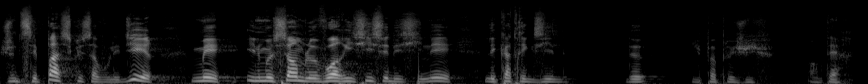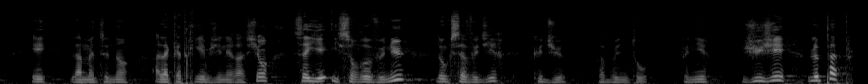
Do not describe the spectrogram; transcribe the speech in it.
Je ne sais pas ce que ça voulait dire, mais il me semble voir ici se dessiner les quatre exils du peuple juif en terre. Et là maintenant, à la quatrième génération, ça y est, ils sont revenus, donc ça veut dire que Dieu va bientôt venir juger le peuple.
